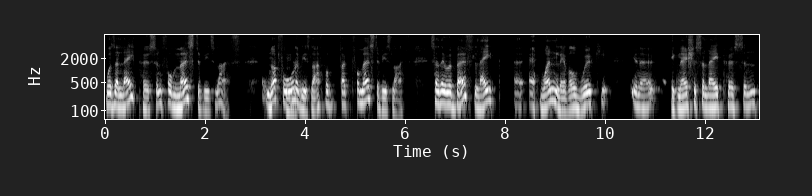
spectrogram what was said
was a layperson for most of his life. Not for mm. all of his life, for, but for most of his life. So they were both lay uh, at one level, working, you know, Ignatius, a layperson,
